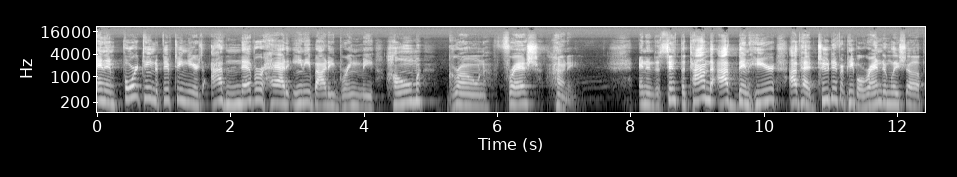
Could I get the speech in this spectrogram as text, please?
And in 14 to 15 years, I've never had anybody bring me homegrown, fresh honey. And in the since the time that I've been here, I've had two different people randomly show up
